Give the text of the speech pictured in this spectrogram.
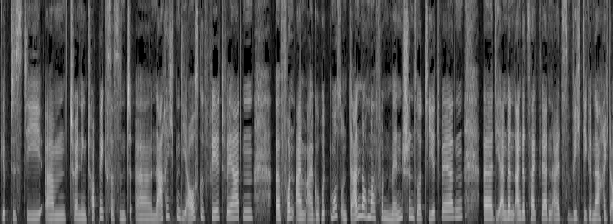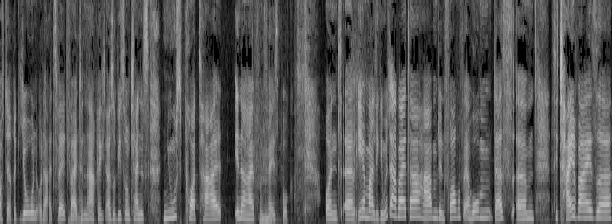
gibt es die ähm, Trending Topics. Das sind äh, Nachrichten, die ausgewählt werden äh, von einem Algorithmus und dann nochmal von Menschen sortiert werden, äh, die einem dann angezeigt werden als wichtige Nachricht aus der Region oder als weltweite Nachricht, also wie so ein kleines Newsportal innerhalb von Facebook. Und äh, ehemalige Mitarbeiter haben den Vorwurf erhoben, dass ähm, sie teilweise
